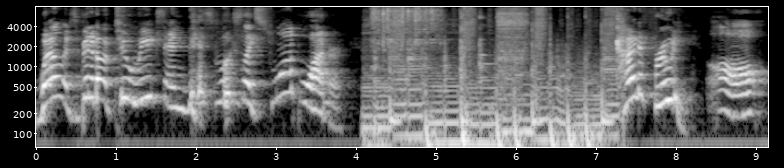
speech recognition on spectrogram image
Well, it's been about two weeks, and this looks like swamp water. Kind of fruity. Oh,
